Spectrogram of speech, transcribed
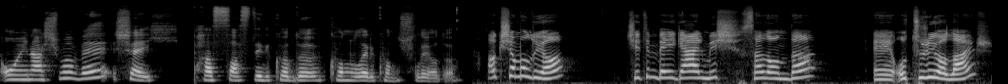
Oynaşma ve şey hassas dedikodu konuları konuşuluyordu. Akşam oluyor. Çetin Bey gelmiş salonda e, oturuyorlar.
